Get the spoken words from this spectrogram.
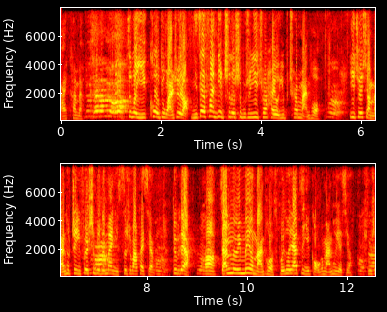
来看没？六千单没有了。这么一扣就完事儿了。你在饭店吃的是不是一圈还有一圈馒头？嗯。一圈小馒头这一份是不是得卖你四十八块钱？嗯对不对？啊，咱没没有馒头，回头家自己搞个馒头也行，是不是？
